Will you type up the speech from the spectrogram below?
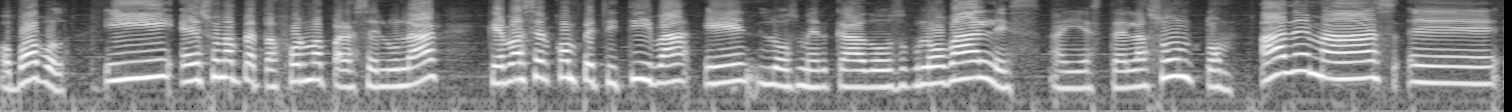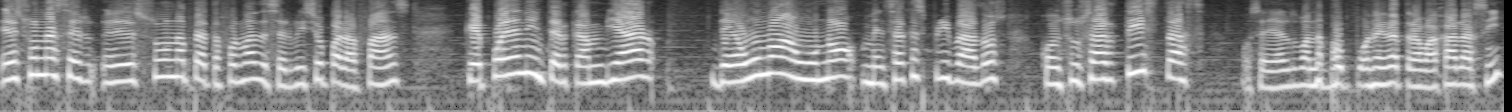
o Bubble y es una plataforma para celular que va a ser competitiva en los mercados globales. Ahí está el asunto. Además, eh, es, una es una plataforma de servicio para fans que pueden intercambiar de uno a uno mensajes privados con sus artistas. O sea, ya los van a poner a trabajar así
